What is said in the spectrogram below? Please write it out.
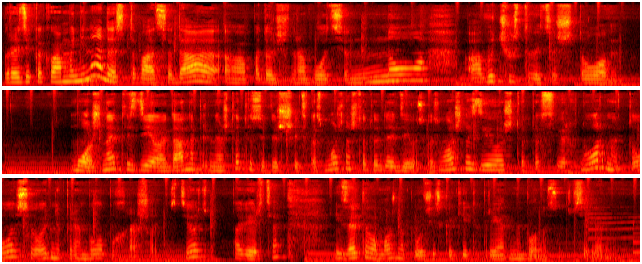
вроде как вам и не надо оставаться, да, а, подольше на работе, но а, вы чувствуете, что можно это сделать, да, например, что-то завершить, возможно, что-то доделать, возможно, сделать что-то сверх нормы, то сегодня прям было бы хорошо это сделать, поверьте. Из этого можно получить какие-то приятные бонусы от Вселенной.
